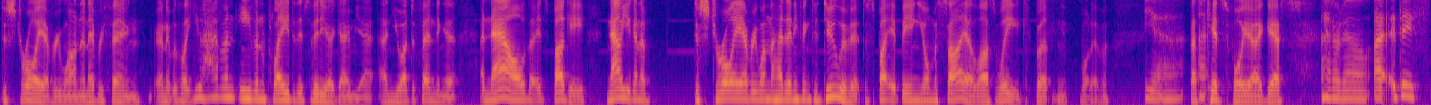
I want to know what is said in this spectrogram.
destroy everyone and everything. And it was like you haven't even played this video game yet, and you are defending it. And now that it's buggy, now you're gonna destroy everyone that had anything to do with it, despite it being your messiah last week. But whatever. Yeah. That's I- kids for you, I guess. I don't know. I, these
